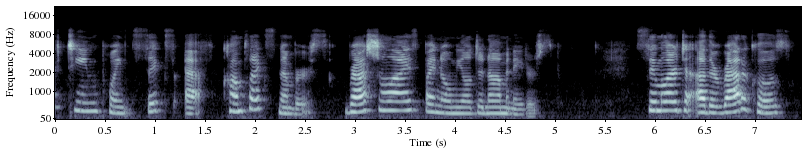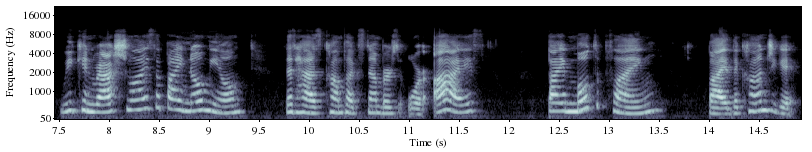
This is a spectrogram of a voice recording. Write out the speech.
15.6f, complex numbers, rationalize binomial denominators. Similar to other radicals, we can rationalize a binomial that has complex numbers or i's by multiplying by the conjugate.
